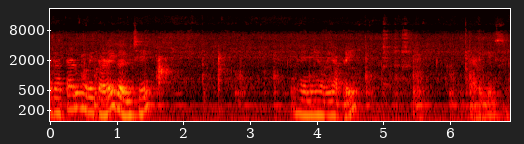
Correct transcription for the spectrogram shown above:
રતાળું હવે તળાઈ ગયું છે. એને હવે આપણે કાઢી લઈશું.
